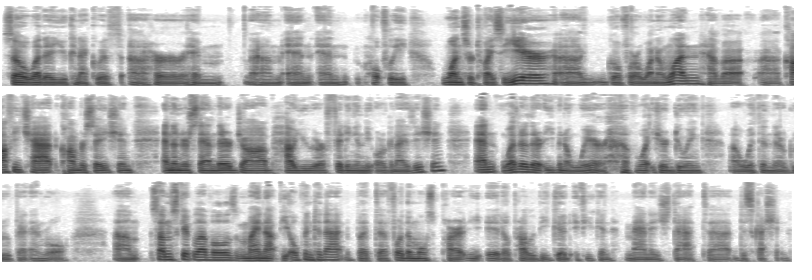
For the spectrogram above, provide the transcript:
So whether you connect with uh, her or him, um, and and hopefully once or twice a year, uh, go for a one-on-one, have a, a, coffee chat, conversation, and understand their job, how you are fitting in the organization, and whether they're even aware of what you're doing uh, within their group and, and role. Um, some skip levels might not be open to that, but uh, for the most part, it'll probably be good if you can manage that discussion.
